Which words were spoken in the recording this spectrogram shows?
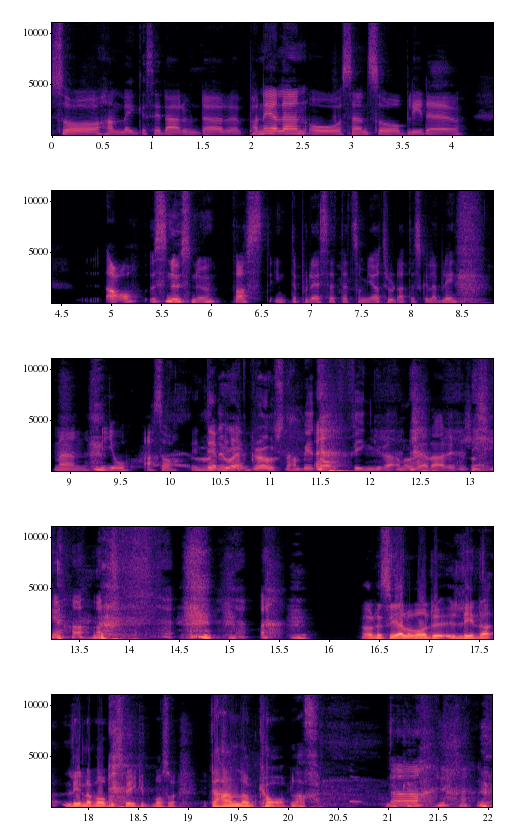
Så han lägger sig där under panelen och sen så blir det ja, snus nu, fast inte på det sättet som jag trodde att det skulle bli. Men jo, alltså, det, det blev... Det var rätt gross när han bet av fingrarna och det där i och för sig. ja. ja, det är så jävla bra. Du, Linda, Linda var besviken bara så. Det handlar om kablar. Okay. Ja, det handlar om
